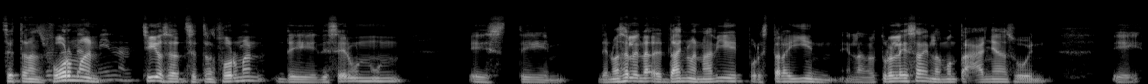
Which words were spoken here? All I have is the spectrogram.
Se transforman, sí, o sea, se transforman de, de ser un, un, este, de no hacerle daño a nadie por estar ahí en, en la naturaleza, en las montañas o en, eh,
